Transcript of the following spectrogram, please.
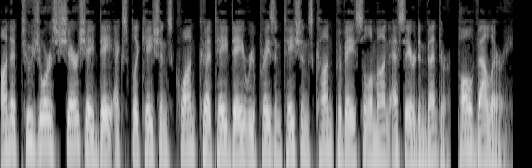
On a toujours chercher des explications quand que des représentations qu'on pouvait seulement essayer d'inventer, Paul Valéry.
